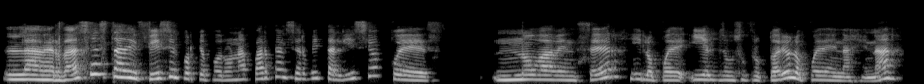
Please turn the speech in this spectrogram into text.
La verdad sí está difícil porque por una parte al ser vitalicio, pues no va a vencer y lo puede, y el usufructuario lo puede enajenar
